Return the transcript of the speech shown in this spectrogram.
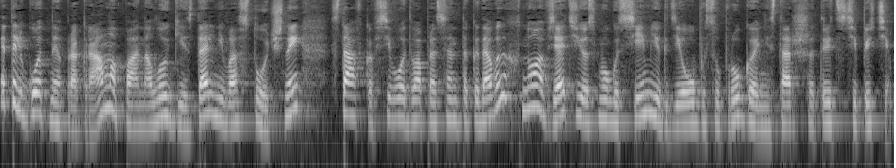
Это льготная программа по аналогии с дальневосточной. Ставка всего 2% годовых, ну, а взять ее смогут семьи, где оба супруга не старше 35.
